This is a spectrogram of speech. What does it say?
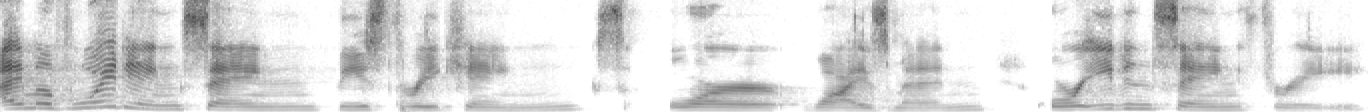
I'm avoiding saying these three kings or wise men, or even saying three,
